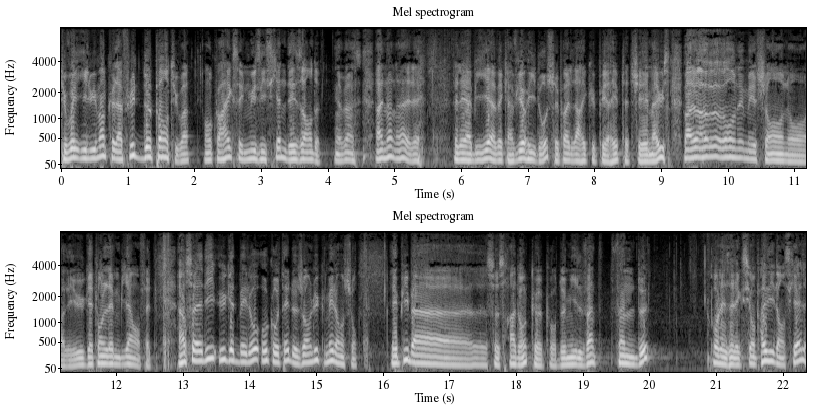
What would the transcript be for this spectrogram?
tu vois, il lui manque que la flûte de pan, tu vois. On croirait que c'est une musicienne des Andes. Eh ben, ah non, non, elle est, elle est habillée avec un vieux rideau. Je sais pas, elle l'a récupéré peut-être chez Emmaüs. Alors, euh, on est méchant, non. Allez, Huguette, on l'aime bien en fait. Alors, cela dit, Huguette Bello aux côtés de Jean-Luc Mélenchon. Et puis, bah, ce sera donc pour 2022 pour les élections présidentielles,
